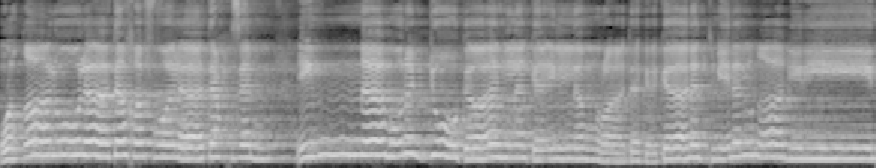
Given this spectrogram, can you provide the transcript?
وقالوا لا تخف ولا تحزن إنا منجوك وأهلك إلا امرأتك كانت من الغابرين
